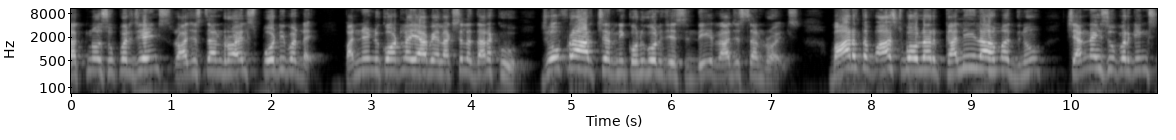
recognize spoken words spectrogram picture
Lucknow super giants Rajasthan royals పోటీ పడ్డాయి. పన్నెండు కోట్ల యాభై లక్షల ధరకు జోఫ్రా ఆర్చర్ని కొనుగోలు చేసింది రాజస్థాన్ రాయల్స్. భారత ఫాస్ట్ బౌలర్ ఖలీల్ అహ్మద్ను చెన్నై సూపర్ కింగ్స్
